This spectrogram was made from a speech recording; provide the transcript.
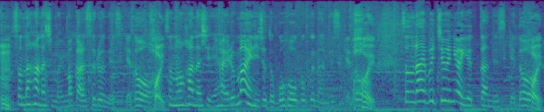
うんうん。そんな話も今からするんですけど、はい。その話に入る前にちょっとご報告なんですけど、はい。そのライブ中には言ったんですけど、はい。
